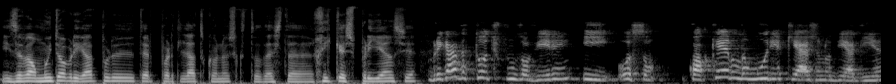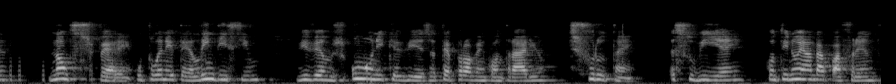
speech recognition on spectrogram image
Isabel, muito obrigado por eh, ter partilhado connosco toda esta rica experiência. Obrigada a todos por nos ouvirem e ouçam qualquer lamúria que haja no dia a dia, não desesperem, o planeta é lindíssimo, vivemos uma única vez até prova em contrário, desfrutem, assobiem, continuem a andar para a frente,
